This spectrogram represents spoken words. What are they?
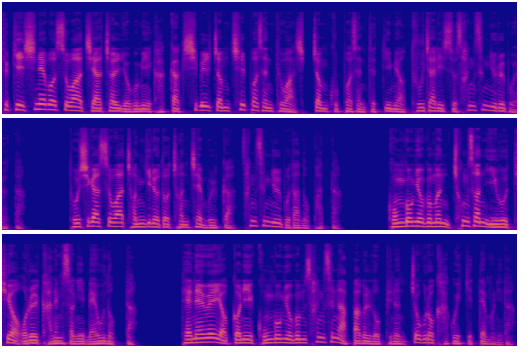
특히 시내버스와 지하철 요금이 각각 11.7%와 10.9% 뛰며 두 자릿수 상승률을 보였다. 도시가스와 전기료도 전체 물가 상승률보다 높았다. 공공요금은 총선 이후 튀어 오를 가능성이 매우 높다. 대내외 여건이 공공요금 상승 압박을 높이는 쪽으로 가고 있기 때문이다.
